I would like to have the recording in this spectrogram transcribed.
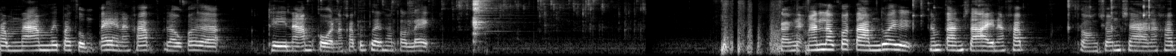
ทำน้ำไว้ผสมแป้งนะครับ เราก็จะเทน้ำก่อนนะครับเพื่อนๆขั้นตอนแรก หลังจากนั้นเราก็ตามด้วยน้ำตาลทรายนะครับสองช้อนชานะครับ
